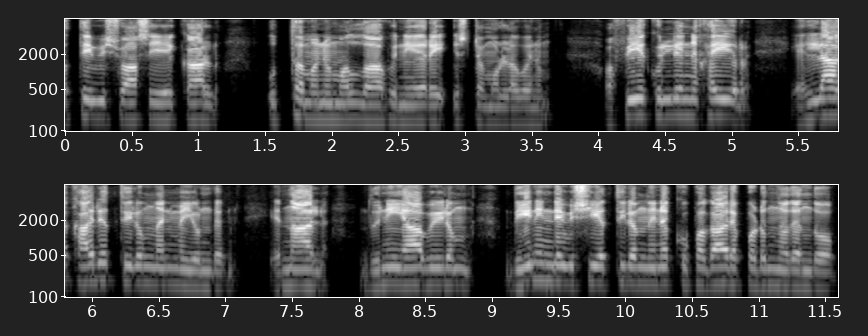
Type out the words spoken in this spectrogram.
സത്യവിശ്വാസിയേക്കാൾ ഉത്തമനും അള്ളാഹുനേറെ ഇഷ്ടമുള്ളവനും. വഫീ കുല്ലിൻ ഖൈർ. എല്ലാ കാര്യത്തിലും നന്മയുണ്ട്. എന്നാൽ ദുനിയാവിലും ദീനിന്റെ വിഷയത്തിലും നിനക്ക് ഉപകാരപ്പെടുന്നതെന്തോ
